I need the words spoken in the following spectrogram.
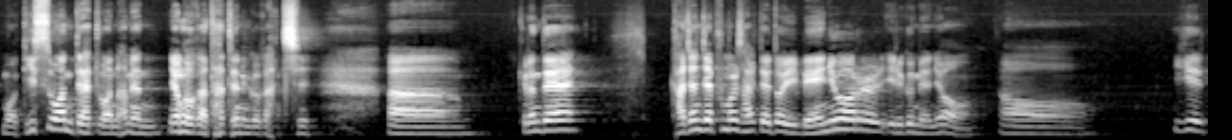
뭐 this one, that one 하면 영어가 다 되는 것 같이. 아, 그런데 가전 제품을 살 때도 이 매뉴얼을 읽으면요, 어, 이게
